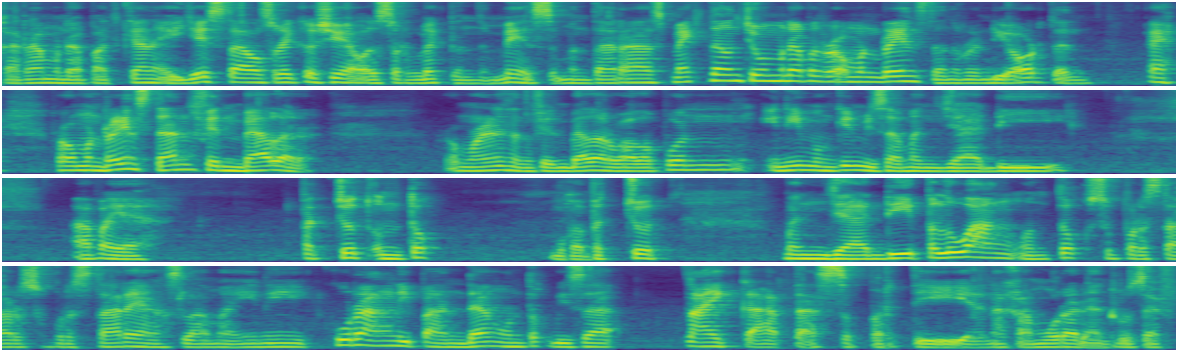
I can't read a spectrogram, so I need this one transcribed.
karena mendapatkan AJ Styles, Ricochet, Aleister Black, dan The Miz. Sementara SmackDown cuma mendapat Roman Reigns dan Randy Orton. Eh, Roman Reigns dan Finn Balor. Roman Reigns dan Finn Balor walaupun ini mungkin bisa menjadi apa ya pecut untuk bukan pecut menjadi peluang untuk superstar-superstar yang selama ini kurang dipandang untuk bisa naik ke atas seperti Nakamura dan Rusev.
